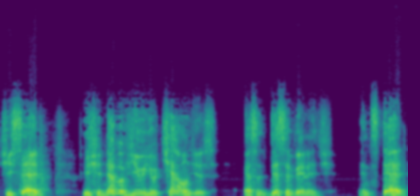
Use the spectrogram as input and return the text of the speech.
She said, You should never view your challenges as a disadvantage. Instead,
